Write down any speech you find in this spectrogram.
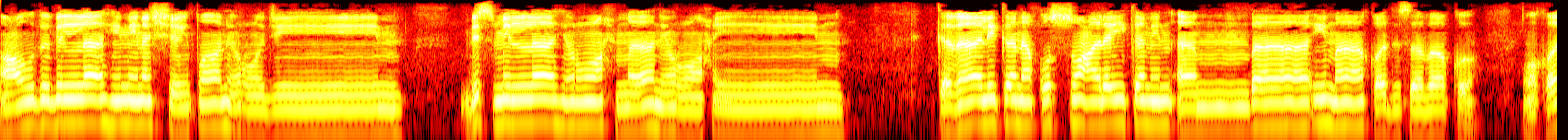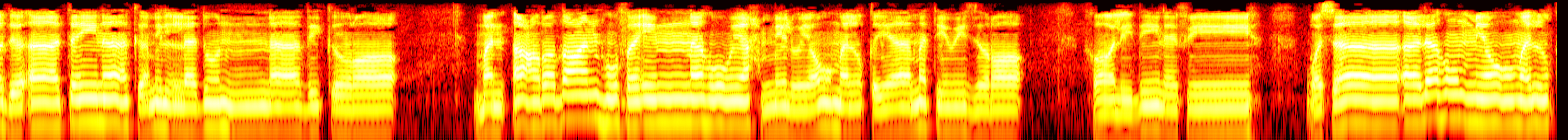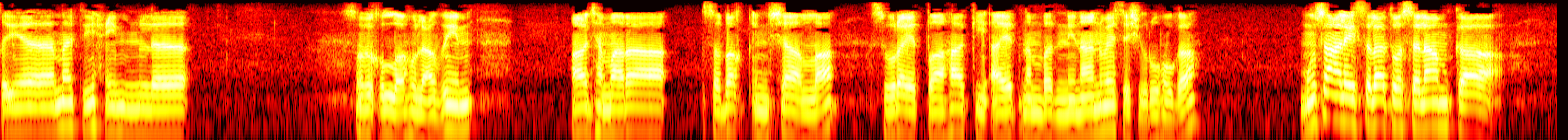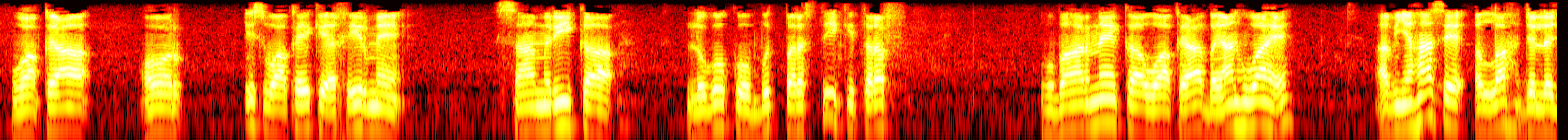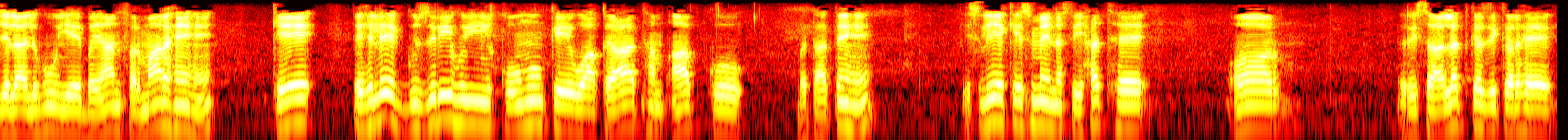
أعوذ بالله من الشيطان الرجيم. بسم الله الرحمن الرحيم. كذلك نقص عليك من أنباء ما قد سبق وقد آتيناك من لدنا ذكرا. من أعرض عنه فإنه يحمل يوم القيامة وزرا. خالدين فيه. وساء لهم يوم القيامة حملا. صدق اللہ العظیم. آج ہمارا سبق انشاءاللہ سورہ طه کی آیت نمبر ننانوے سے شروع ہوگا. موسا علیہ السلاۃ والسلام کا واقعہ اور اس واقعے کے اخیر میں سامری کا لوگوں کو بت پرستی کی طرف ابھارنے کا واقعہ بیان ہوا ہے۔ اب یہاں سے اللہ جل جلالہ یہ بیان فرما رہے ہیں کہ پہلے گزری ہوئی قوموں کے واقعات ہم آپ کو بتاتے ہیں۔ اس لیے کہ اس میں نصیحت ہے اور رسالت کا ذکر ہے،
